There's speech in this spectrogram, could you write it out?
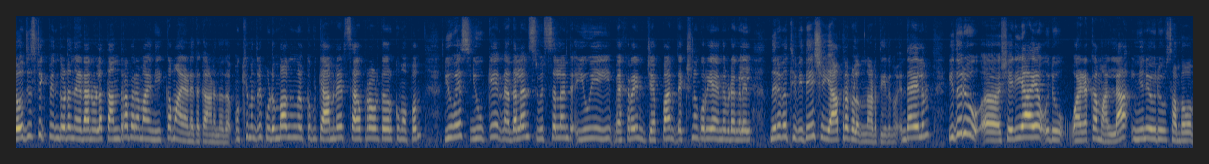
ലോജിസ്റ്റിക് പിന്തുണ നേടാനുള്ള തന്ത്രപരമായ നീക്കമായാണ് ഇത് കാണുന്നത്. മുഖ്യമന്ത്രി കുടുംബാംഗങ്ങൾക്കും ക്യാബിനറ്റ് സഹപ്രവർത്തകർക്കുമൊപ്പം U S U K Netherland Switzerland U A E Bahrain Japan ദക്ഷിണ കൊറിയ എന്നിവിടങ്ങളിൽ നിരവധി വിദേശ യാത്രകളും നടത്തിയിരുന്നു. എന്തായാലും ഇതൊരു ശരിയായ ഒരു വഴക്കമല്ല. ഇങ്ങനെയൊരു സംഭവം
